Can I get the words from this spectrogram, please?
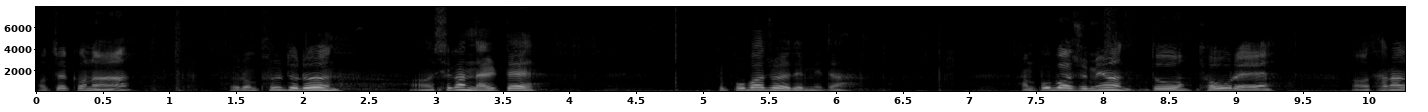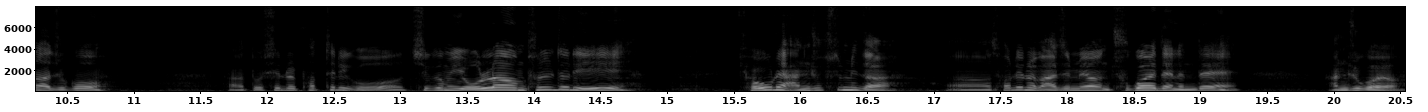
어쨌거나 이런 풀들은 어, 시간 날 때 이렇게 뽑아줘야 됩니다. 안 뽑아주면 또 겨울에 어, 살아가지고 아, 또 씨를 퍼뜨리고 지금 이 올라온 풀들이 겨울에 안 죽습니다. 어, 서리를 맞으면 죽어야 되는데 안 죽어요.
